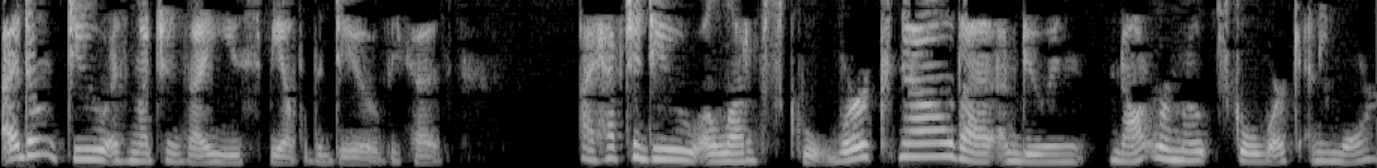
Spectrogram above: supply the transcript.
I don't do as much as I used to be able to do because I have to do a lot of schoolwork now that I'm doing not remote schoolwork anymore.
